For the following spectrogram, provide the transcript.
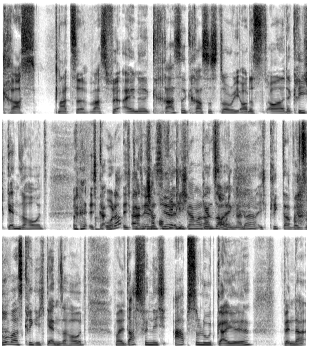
Krass. Matze, was für eine krasse, krasse Story. Oh, das, oh da kriege ich Gänsehaut. Ich kann, Oder? Ich kann Also ich das hier in die Kamera Gänsehaut. zeigen, Alter. Ich krieg da bei sowas kriege ich Gänsehaut, weil das finde ich absolut geil, wenn da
